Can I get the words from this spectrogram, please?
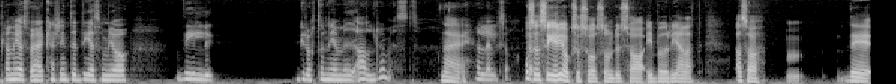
planerat för det här, kanske inte det som jag vill grotta ner mig i allra mest. Nej. Eller liksom. Och sen så är det ju också så som du sa i början att alltså, mm, det,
